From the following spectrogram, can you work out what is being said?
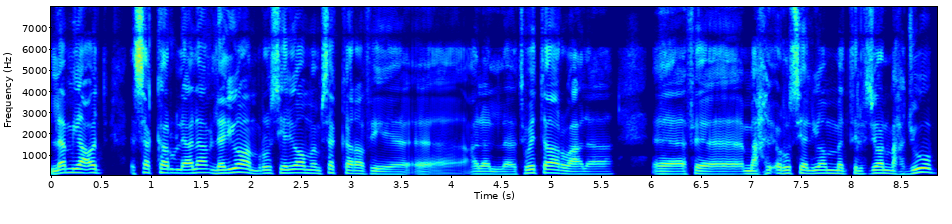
لم يعد سكروا الإعلام لليوم روسيا اليوم مسكرة في آه، على التويتر وعلى آه، في روسيا اليوم التلفزيون محجوب.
